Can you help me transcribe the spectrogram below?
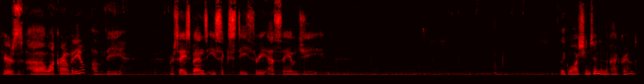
Here's a walk around video of the Mercedes-Benz E63 S AMG. Lake Washington in the background.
